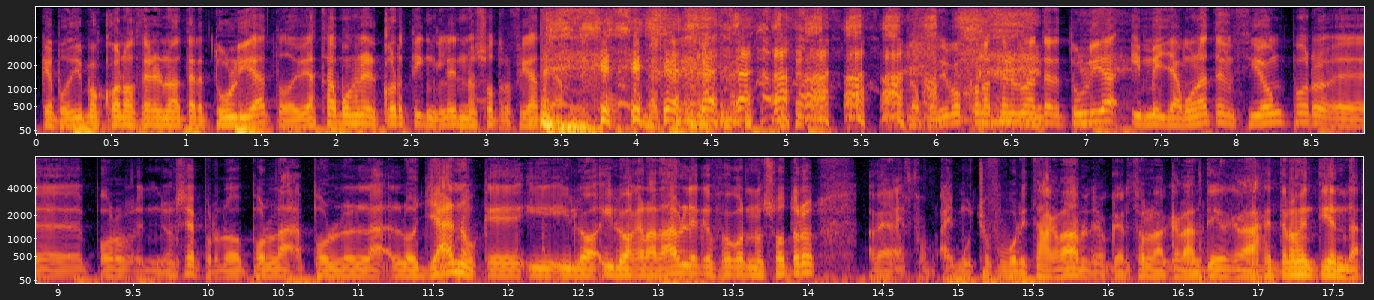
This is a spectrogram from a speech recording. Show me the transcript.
que pudimos conocer en una tertulia. Todavía estamos en el corte inglés nosotros, fíjate. lo pudimos conocer en una tertulia y me llamó la atención por, eh, por no sé, por lo, por la, por la- lo llano que, y, y lo, y lo agradable que fue con nosotros. A ver, hay, muchos futbolistas agradables, que, esto la- que la, que la gente nos entienda,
